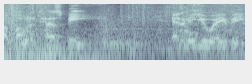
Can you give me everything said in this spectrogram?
Opponent has B. Enemy UAV.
